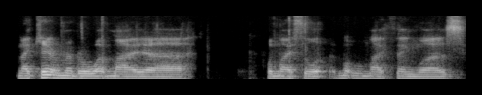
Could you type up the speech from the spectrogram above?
and i can't remember what my uh what my sol- what my thing was.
